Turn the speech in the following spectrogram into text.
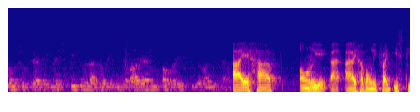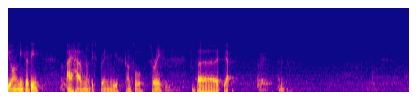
Consul service mesh features and what do you think about them over Istio and this kind of I have only I, I have only tried Istio and Linkerd. I have not experienced with Consul, sorry, but yeah. Okay, thanks.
